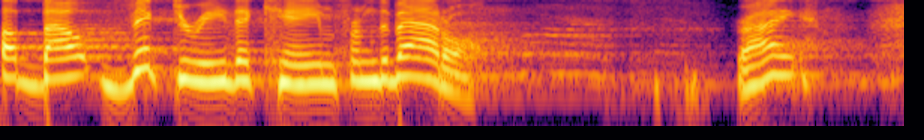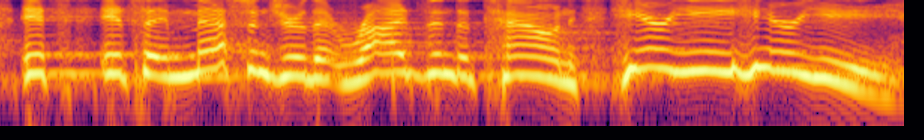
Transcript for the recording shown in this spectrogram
about victory that came from the battle. Right? It's, it's a messenger that rides into town, hear ye, hear ye.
